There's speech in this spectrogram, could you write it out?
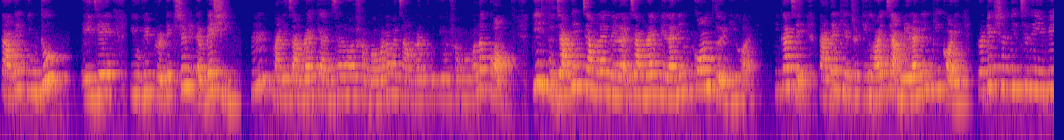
তাদের কিন্তু এই যে ইউভি প্রোটেকশন এটা বেশি, হুম? মানে চামড়ায় ক্যান্সার হওয়ার সম্ভাবনা বা চামড়ার ক্ষতি হওয়ার সম্ভাবনা কম। কিন্তু যাদের চামড়ায় মেলা চামড়ায় মেলানিন কম তৈরি হয় ঠিক আছে? তাদের ক্ষেত্রে কি হয়? চা মেলানিন কি করে? প্রোটেকশন দিচ্ছে যে ইউভি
